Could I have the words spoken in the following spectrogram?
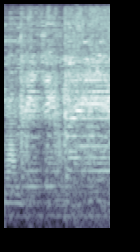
Magic Man.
